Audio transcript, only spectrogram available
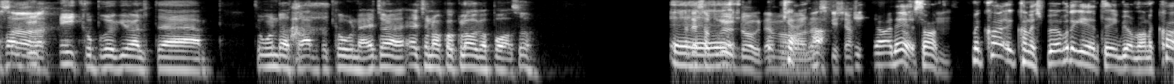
sånn sa- mik- mikrobrugøl til, til under 30 kroner. Er ikke, er ikke noe å klage på, altså. Men Det sa Eh, Brun òg. Den var ganske kjeft. Ja, det er sant. Mm. Men hva, kan jeg spørre deg en ting, Bjørn Arne? Hva,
